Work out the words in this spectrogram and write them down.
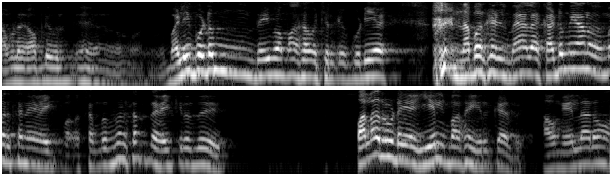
அவ்வளவு அப்படி ஒரு வழிபடும் தெய்வமாக வச்சிருக்கக்கூடிய நபர்கள் மேல கடுமையான விமர்சனை வை விமர்சனத்தை வைக்கிறது பலருடைய இயல்பாக இருக்காது அவங்க எல்லாரும்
